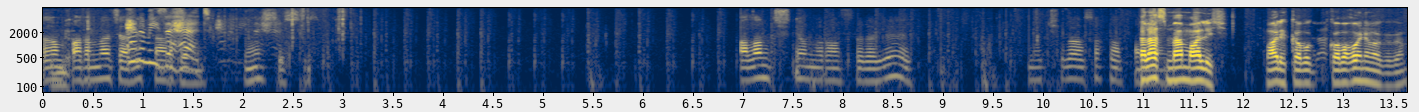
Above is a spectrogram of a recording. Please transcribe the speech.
Bilmiyorum. adamlar gəlir. Enemies ahead! Ne istiyorsunuz? Alan onu söyler. Ne kilo alsak da. Tələsmə Malik. Malik qabaq qabaq oynama qaqam.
